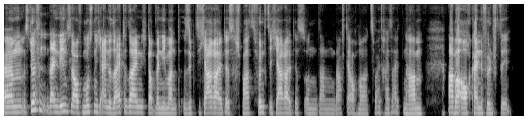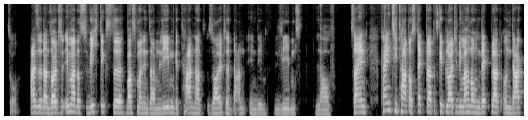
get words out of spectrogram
Ähm, es dürfen dein Lebenslauf muss nicht eine Seite sein. Ich glaube, wenn jemand 70 Jahre alt ist Spaß, 50 Jahre alt ist und dann darf der auch mal 2, 3 Seiten haben, aber auch keine 15, so. Also, dann sollte immer das Wichtigste, was man in seinem Leben getan hat, sollte dann in dem Lebenslauf sein. Kein Zitat aus Deckblatt. Es gibt Leute, die machen auch 'n Deckblatt und da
